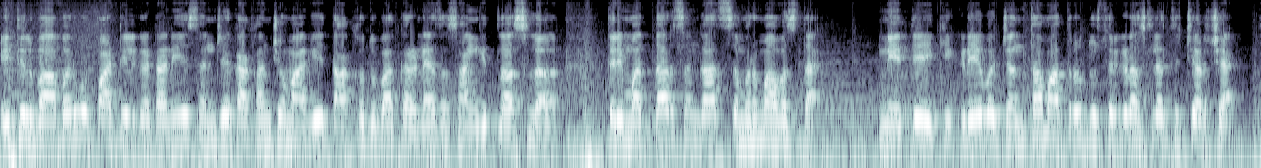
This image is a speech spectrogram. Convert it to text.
येथील बाबर व पाटील गटाने संजय काकांच्या मागे ताकद उभा करण्याचं सांगितलं असलं तरी मतदारसंघात संभ्रमावस्था आहे. नेते एकीकडे व जनता मात्र दुसरीकडे असल्याची चर्चा आहे.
